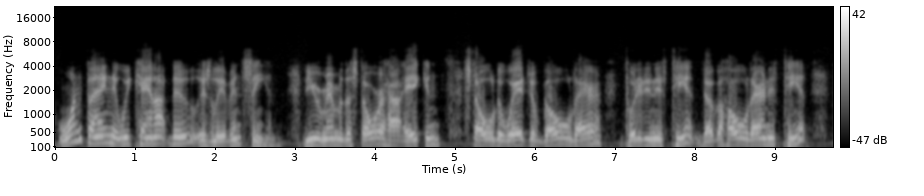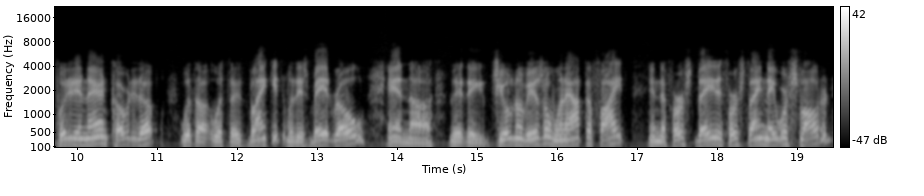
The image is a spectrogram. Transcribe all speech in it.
one thing that we cannot do is live in sin. Do you remember the story how Achan stole the wedge of gold there, put it in his tent, dug a hole there in his tent, put it in there and covered it up with a with a blanket with his bedroll, and uh, the the children of Israel went out to fight. And the first day, the first thing they were slaughtered,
